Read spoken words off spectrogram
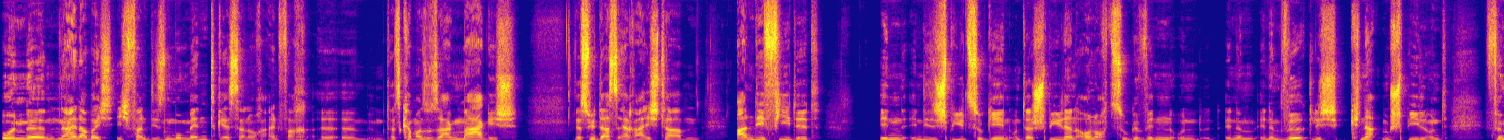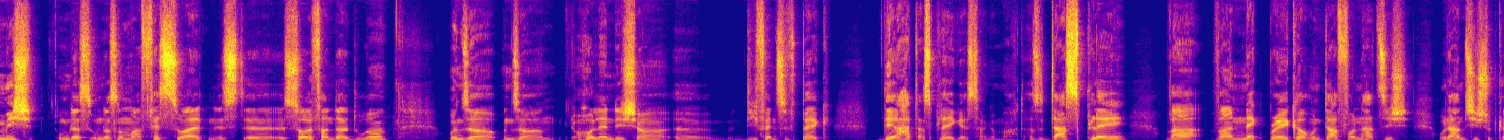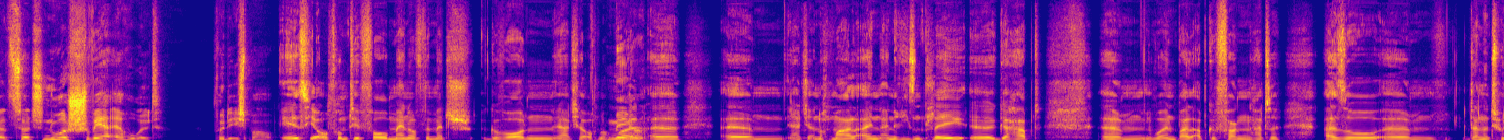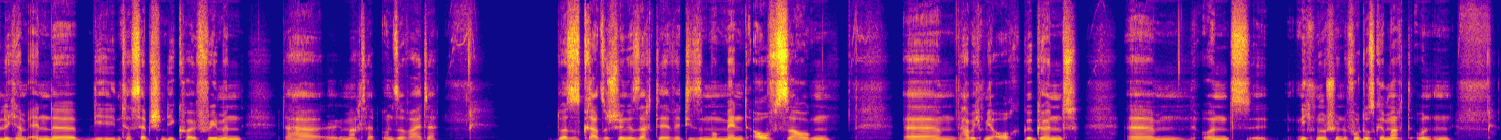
Und ähm, nein, aber ich, ich fand diesen Moment gestern auch einfach, äh, äh, das kann man so sagen, magisch, dass wir das erreicht haben, undefeated in, in dieses Spiel zu gehen und das Spiel dann auch noch zu gewinnen und in einem, in einem wirklich knappen Spiel. Und für mich, um das, um das nochmal festzuhalten, ist äh, Solfan Dadur, unser, unser holländischer äh, Defensive Back, der hat das Play gestern gemacht. Also das Play war, war ein Neckbreaker und davon hat sich oder haben sich die Stuttgart Search nur schwer erholt. Würde ich behaupten. Er ist ja auch vom TV Man of the Match geworden. Er hat ja auch noch Mega. mal, äh, ähm, er hat ja noch mal ein, ein Riesenplay äh, gehabt, ähm, wo er einen Ball abgefangen hatte. Also ähm, dann natürlich am Ende die Interception, die Coy Freeman da äh, gemacht hat und so weiter du hast es gerade so schön gesagt, der wird diesen Moment aufsaugen. Ähm, habe ich mir auch gegönnt ähm, und äh, nicht nur schöne Fotos gemacht unten,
